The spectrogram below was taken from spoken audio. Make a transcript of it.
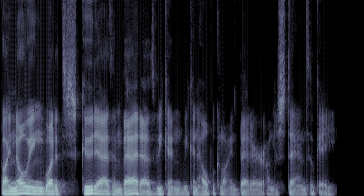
by knowing what it's good at and bad at, we can we can help a client better understand. Okay,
